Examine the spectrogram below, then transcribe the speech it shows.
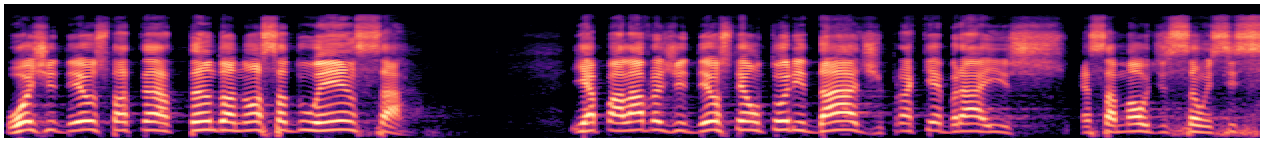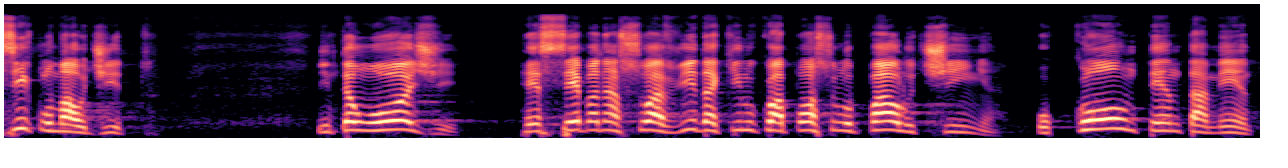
Hoje Deus está tratando a nossa doença. E a palavra de Deus tem autoridade para quebrar isso, essa maldição, esse ciclo maldito. Então hoje, receba na sua vida aquilo que o apóstolo Paulo tinha: o contentamento.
